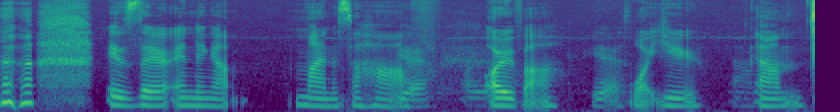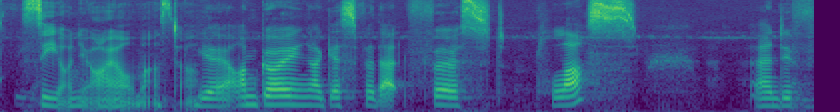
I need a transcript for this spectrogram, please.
is they're ending up minus a half yeah. over yes. what you um, see on your IOL master. Yeah, I'm going, I guess, for that first plus and if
